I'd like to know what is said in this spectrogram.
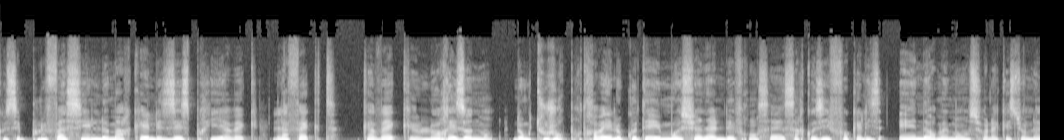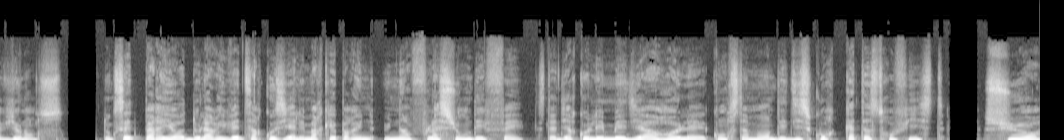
que c'est plus facile de marquer les esprits avec l'affect qu'avec le raisonnement. Donc toujours pour travailler le côté émotionnel des Français, Sarkozy focalise énormément sur la question de la violence. Donc cette période de l'arrivée de Sarkozy, elle est marquée par une, inflation des faits, c'est-à-dire que les médias relaient constamment des discours catastrophistes sur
